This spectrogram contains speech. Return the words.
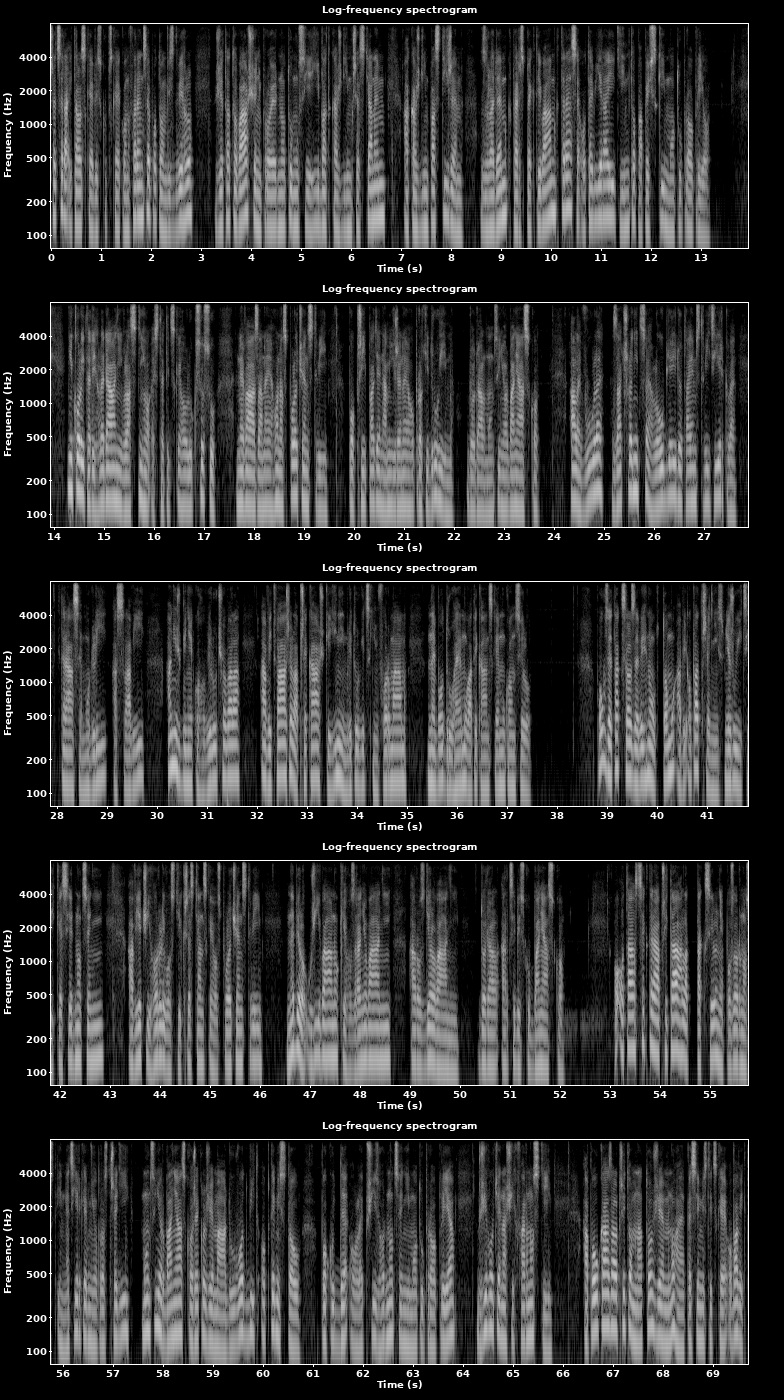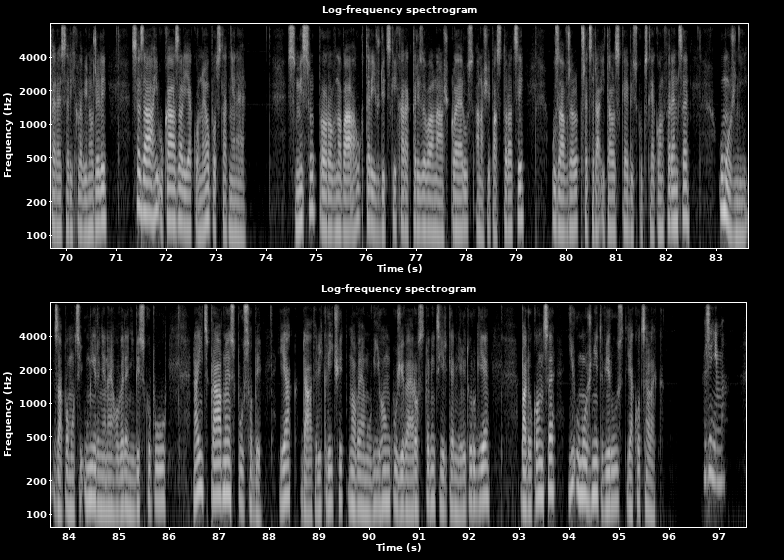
Předseda italské biskupské konference potom vyzdvihl, že tato vášeň pro jednotu musí hýbat každým křesťanem a každým pastýřem vzhledem k perspektivám, které se otevírají tímto papežským motu proprio. Nikoli tedy hledání vlastního estetického luxusu, nevázaného na společenství, po případě namířeného proti druhým, dodal monsignor Baňásko, ale vůle začlenit se hlouběji do tajemství církve, která se modlí a slaví, aniž by někoho vylučovala a vytvářela překážky jiným liturgickým formám nebo druhému vatikánskému koncilu. Pouze tak se lze vyhnout tomu, aby opatření směřující ke sjednocení a větší horlivosti křesťanského společenství nebylo užíváno k jeho zraňování a rozdělování, dodal arcibiskup Baňásko. O otázce, která přitáhla tak silně pozornost i necírkevního prostředí, monsignor Baňásko řekl, že má důvod být optimistou, pokud jde o lepší zhodnocení motu propria v životě našich farností a poukázal přitom na to, že mnohé pesimistické obavy, které se rychle vynořily, se záhy ukázaly jako neopodstatněné. Smysl pro rovnováhu, který vždycky charakterizoval náš klérus a naši pastoraci, uzavřel předseda italské biskupské konference, umožní za pomoci umírněného vedení biskupů najít správné způsoby, jak dát vyklíčit novému výhonku živé rostliny církevní liturgie, ba dokonce ji umožnit vyrůst jako celek. Řím.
